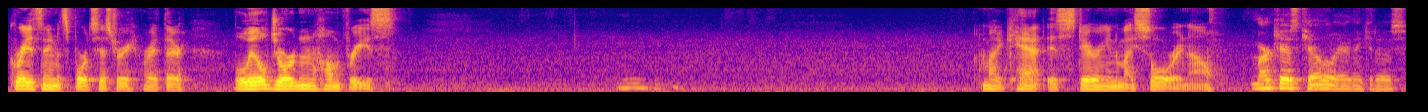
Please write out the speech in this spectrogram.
greatest name in sports history, right there. Lil Jordan Humphreys. My cat is staring into my soul right now. Marquez Callaway, I think it is.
